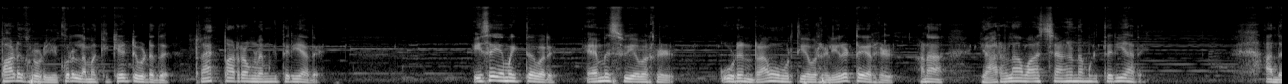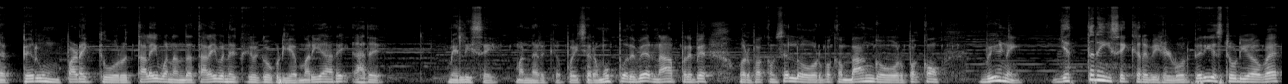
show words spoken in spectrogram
பாடகருடைய குரல் நமக்கு கேட்டுவிட்டது. ட்ராக் பாடுறவங்க நமக்கு தெரியாது. இசையமைத்தவர் எம்எஸ்வி அவர்கள் உடன் ராமமூர்த்தி அவர்கள் இரட்டையர்கள். ஆனால் யாரெல்லாம் வாசித்தாங்கன்னு நமக்கு தெரியாது. அந்த பெரும் படைக்கு ஒரு தலைவன் அந்த தலைவனுக்கு இருக்கக்கூடிய மரியாதை அது. மெல்லிசை மன்னருக்கு போய் சேரும் முப்பது பேர் நாற்பது பேர் ஒரு பக்கம் செல்லோ ஒரு பக்கம் பாங்கோ ஒரு பக்கம் வீணை. எத்தனை இசைக்கருவிகள்? ஒரு பெரிய ஸ்டுடியோவை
